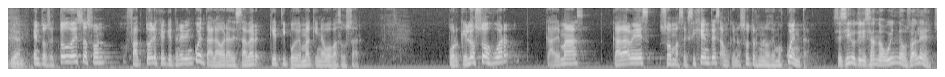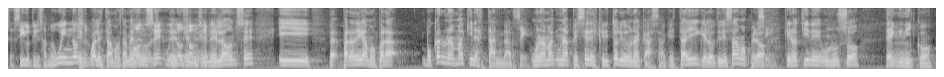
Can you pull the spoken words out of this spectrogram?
Bien. Entonces, todo eso son factores que hay que tener en cuenta a la hora de saber qué tipo de máquina vos vas a usar. Porque los software, además, cada vez son más exigentes, aunque nosotros no nos demos cuenta. ¿Se sigue utilizando Windows, ¿vale? Se sigue utilizando Windows. ¿En cuál estamos también? 11, En- Windows en, 11. En el 11. Y pa- para, digamos, para buscar una máquina estándar, Sí. una, una PC de escritorio de una casa, que está ahí, que la utilizamos, pero Sí. que no tiene un uso técnico.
